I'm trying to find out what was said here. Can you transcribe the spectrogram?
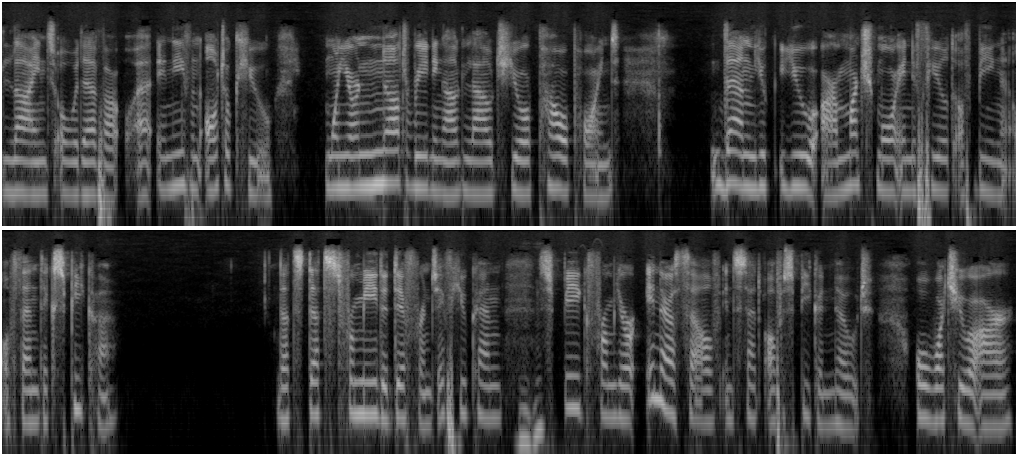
lines or whatever, uh, and even auto cue. When you're not reading out loud your PowerPoint, then you you are much more in the field of being an authentic speaker. That's that's for me the difference. If you can Mhm. speak from your inner self instead of a speaker note or what you are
